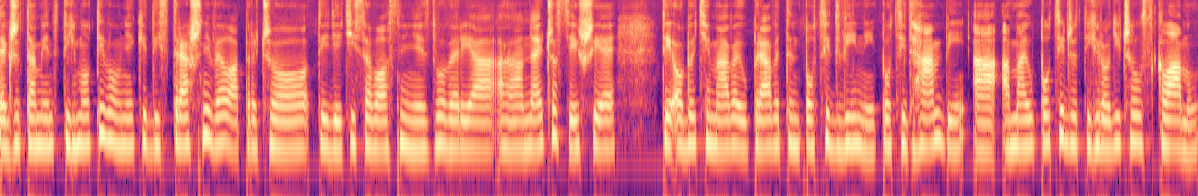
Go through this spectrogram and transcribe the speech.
Takže tam je tých motivov niekedy strašne veľa, prečo tie deti sa vlastne nezdôveria a najčastejšie tie obete mávajú práve ten pocit viny, pocit hamby a, a majú pocit, že tých rodičov sklamu.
